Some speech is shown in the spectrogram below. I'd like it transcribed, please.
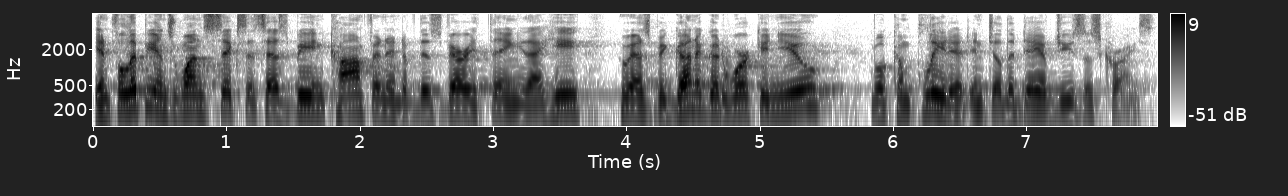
In Philippians 1 6, it says, Being confident of this very thing, that he who has begun a good work in you will complete it until the day of Jesus Christ.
